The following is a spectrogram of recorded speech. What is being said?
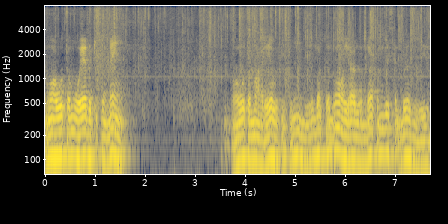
Uma outra moeda aqui também. Uma outra amarela aqui nem vou até dar uma olhada nela para ver se é brasileira.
